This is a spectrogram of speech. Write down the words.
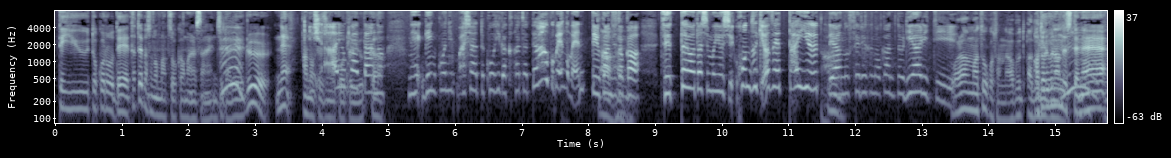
っていうところで例えばその松岡茉優さん演じられる、ねあの主人公というか。かった。あの、ね、原稿にバシャってコーヒーがかかっちゃってあーごめんごめんっていう感じとか、絶対私も言うし本好きは絶対言うって、あのセリフの感じのリアリティ。これは松岡さんのアブアアドリブなんですってね。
